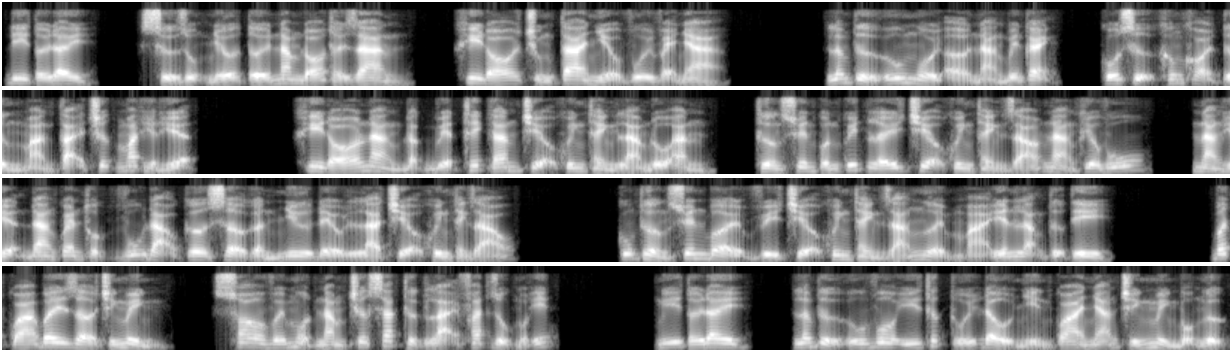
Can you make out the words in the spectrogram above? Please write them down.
đi tới đây, sử dụng nhớ tới năm đó thời gian, khi đó chúng ta nhiều vui vẻ nha. Lâm tử u ngồi ở nàng bên cạnh, cố sự không khỏi từng màn tại trước mắt hiện hiện. Khi đó nàng đặc biệt thích ăn triệu khinh thành làm đồ ăn, thường xuyên quấn quýt lấy triệu khinh thành giáo nàng khiêu vũ, nàng hiện đang quen thuộc vũ đạo cơ sở gần như đều là triệu khinh thành giáo. Cũng thường xuyên bởi vì triệu khinh thành dáng người mà yên lặng tự ti. Bất quá bây giờ chính mình, so với một năm trước xác thực lại phát dục một ít. Nghĩ tới đây, lâm tử u vô ý thức túi đầu nhìn qua nhãn chính mình bộ ngực,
